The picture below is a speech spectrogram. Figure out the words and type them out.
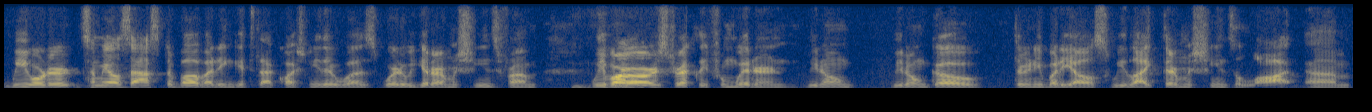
we ordered somebody else asked above i didn't get to that question either was where do we get our machines from Mhm. we buy ours directly from Wittern. we don't we don't go through anybody else we like their machines a lot um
